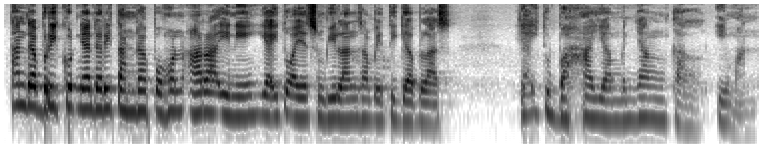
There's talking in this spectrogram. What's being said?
Tanda berikutnya dari tanda pohon ara ini yaitu ayat 9 sampai 13 yaitu bahaya menyangkal iman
